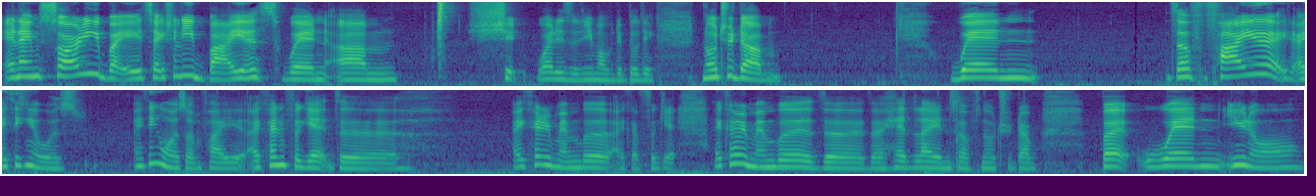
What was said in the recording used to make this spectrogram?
And I'm sorry but it's actually biased when um shit what is the name of the building? Notre Dame. When the fire I think it was I think it was on fire. I can't forget the I can't remember I can forget. I can't remember the the headlines of Notre Dame. But when you know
